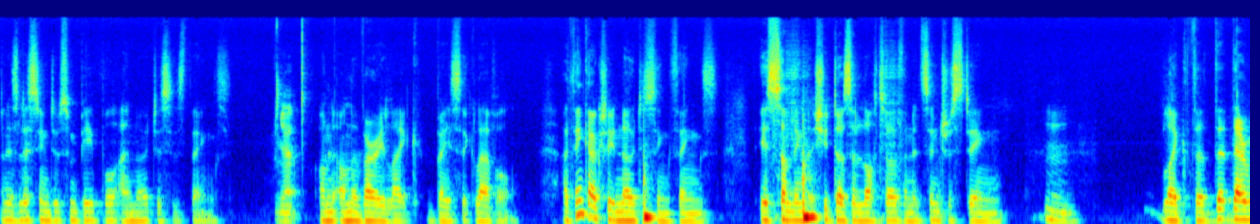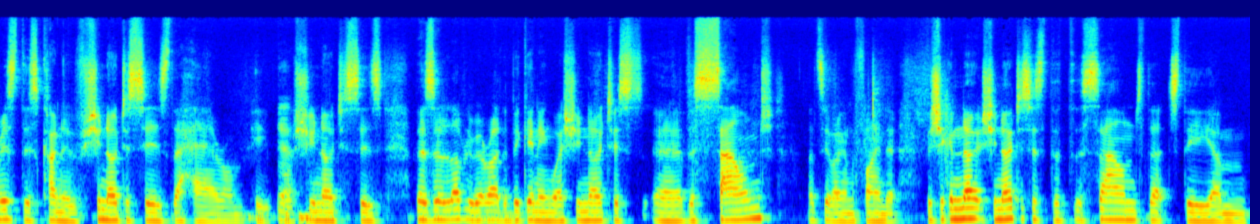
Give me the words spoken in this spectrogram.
and is listening to some people and notices things Yeah. on on a very like basic level. I think actually noticing things is something that she does a lot of, and it's interesting. Mm. Like the, the there is this kind of she notices the hair on people. Yeah. She notices there's a lovely bit right at the beginning where she noticed uh, the sound. Let's see if I can find it. But she can note she notices the the sound that the um.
